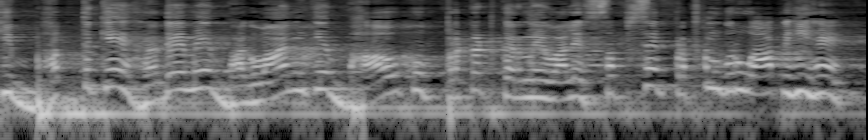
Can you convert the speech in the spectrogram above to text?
कि भक्त के हृदय में भगवान के भाव को प्रकट करने वाले सबसे प्रथम गुरु आप ही हैं।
